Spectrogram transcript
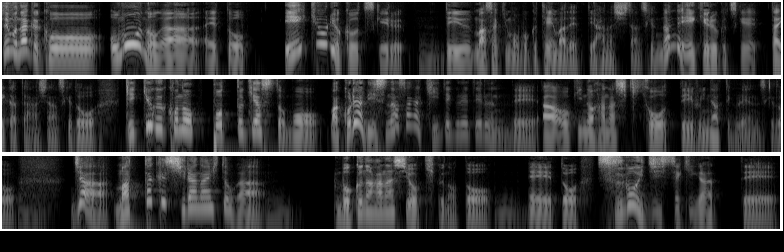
でもなんかこう、思うのが、えっと、影響力をつけるうん。っていう、まあさっきも僕テーマでっていう話したんですけど、なんで影響力つけたいかって話なんですけど、結局このポッドキャストも、まあこれはリスナーさんが聞いてくれてるんで、あ、青木の話聞こうっていうふうになってくれるんですけど、じゃあ全く知らない人が僕の話を聞くのと、うん。えっ、と、すごい実績があって、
